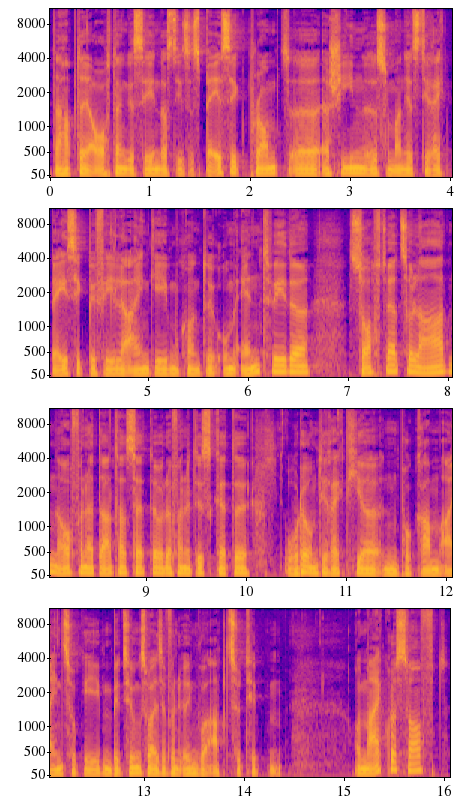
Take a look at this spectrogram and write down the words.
da habt ihr ja auch dann gesehen, dass dieses Basic Prompt äh, erschienen ist und man jetzt direkt Basic Befehle eingeben konnte, um entweder Software zu laden, auch von der Datasette oder von der Diskette, oder um direkt hier ein Programm einzugeben, beziehungsweise von irgendwo abzutippen. Und Microsoft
